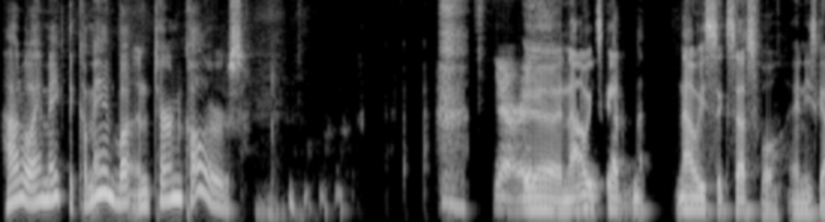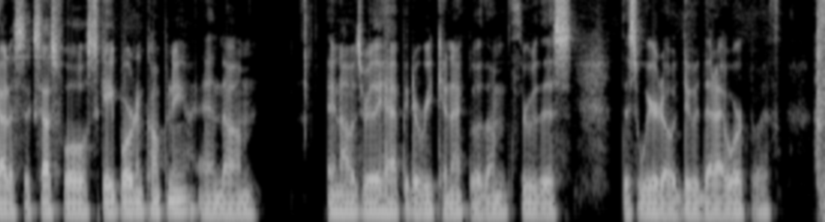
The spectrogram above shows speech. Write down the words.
how do I make the command button turn colors. yeah, right. Yeah, now he's got now he's successful, and he's got a successful skateboarding company, and um, and I was really happy to reconnect with him through this this weirdo dude that I worked with.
